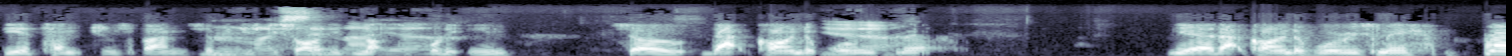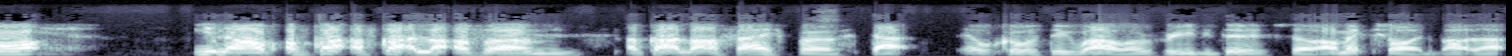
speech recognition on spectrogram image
the attention span, so we Mm, just decided that, not yeah. to put it in." So that kind of Yeah. worries me. Yeah, that kind of worries me. But you know, I've, I've got I've got a lot of um I've got a lot of faith, bro, that ILCA will do well. I really do. So I'm excited about that.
